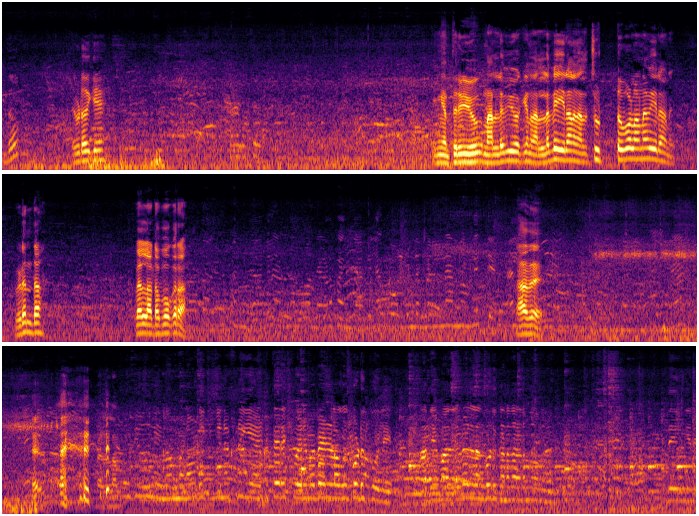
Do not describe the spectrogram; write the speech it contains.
എന്തോ? എവിടെ നോക്കിയേ? ഇങ്ങനത്തെ ഒരു വ്യൂ നല്ല വ്യൂ ഒക്കെയാണ്. നല്ല വെയിലാണ്. നല്ല ചുട്ടുപോളാണ് വെയിലാണ്. ഇവിടെ എന്താ? വെള്ളാട്ട പോക്കറാ? അതെ. വെള്ളം. തിരക്ക് വരുമ്പോ വെള്ളമൊക്കെ കൊടുക്കൂലേ? അതേമാതിരി വെള്ളം കൊടുക്കണതാണെന്ന് തോന്നുന്നു. ദേ ഇങ്ങനെ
